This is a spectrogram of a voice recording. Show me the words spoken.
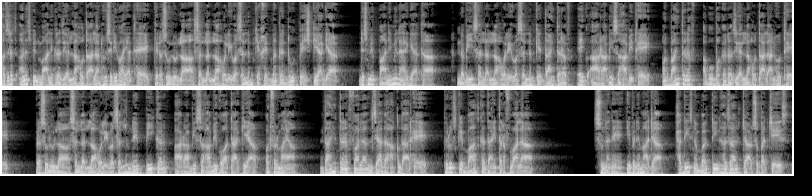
حضرت انس بن مالک رضی اللہ تعالیٰ عنہ سے روایت ہے کہ رسول اللہ صلی اللہ علیہ وسلم کی خدمت میں دودھ پیش کیا گیا، جس میں پانی ملایا گیا تھا۔ نبی صلی اللہ علیہ وسلم کے دائیں طرف ایک آرابی صحابی تھے اور بائیں طرف ابو بکر رضی اللہ تعالیٰ عنہ تھے۔ رسول اللہ صلی اللہ علیہ وسلم نے پی کر آرابی صحابی کو عطا کیا اور فرمایا، دائیں طرف والا زیادہ حقدار ہے، پھر اس کے بعد کا دائیں طرف والا۔ سننے ابن ماجہ۔ حدیث نمبر تین ہزار چار سو پچیس۔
